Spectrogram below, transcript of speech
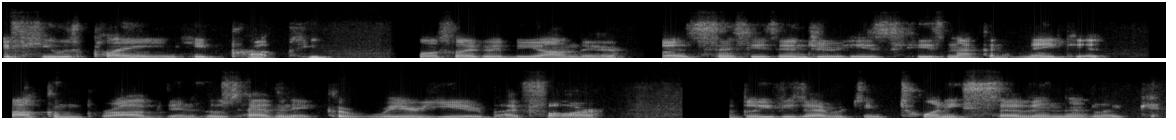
If he was playing, he'd probably most likely be on there. But since he's injured, he's he's not going to make it. Malcolm Brogdon, who's having a career year by far, I believe he's averaging 27 and like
